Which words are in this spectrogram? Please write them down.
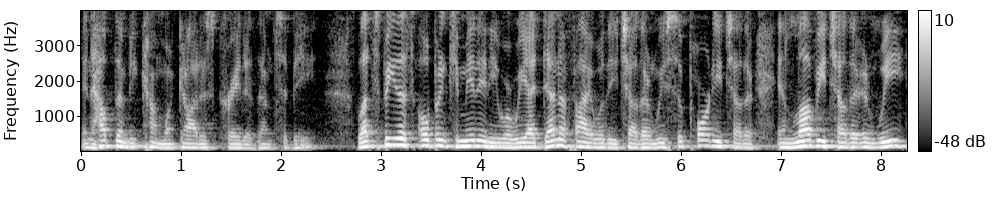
and help them become what God has created them to be. Let's be this open community where we identify with each other and we support each other and love each other and we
